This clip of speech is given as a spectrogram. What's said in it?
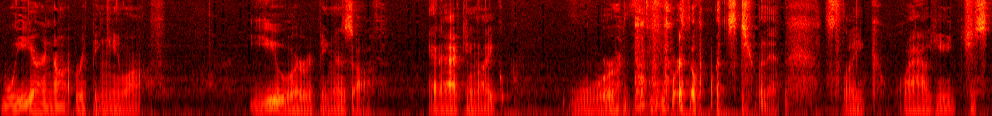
we are not ripping you off. You are ripping us off and acting like we're, we're the ones doing it. It's like, wow, you just,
